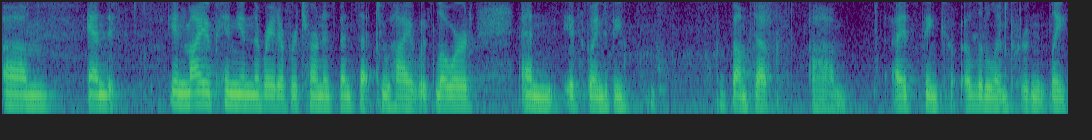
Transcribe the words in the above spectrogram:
um, and in my opinion, the rate of return has been set too high. It was lowered, and it's going to be bumped up, um, I think, a little imprudently.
